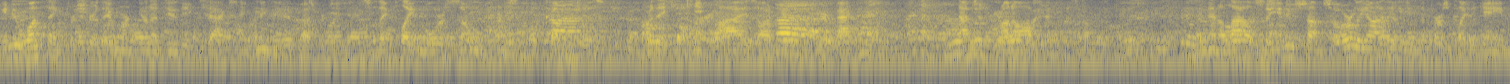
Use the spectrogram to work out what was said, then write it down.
we knew one thing for sure: they weren't going to do the exact same thing they did at West Virginia. So they played more zone principle coverages, where they can keep eyes on your, your backfield, not just run off and and then allow. So you knew some. So early on, I think even the first play of the game,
